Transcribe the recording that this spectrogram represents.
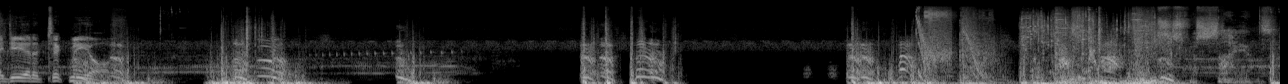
idea to tick me off. This is for science.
